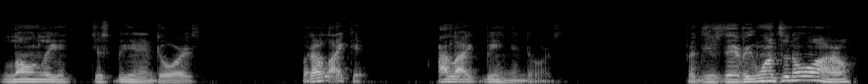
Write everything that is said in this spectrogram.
lonely just being indoors, but I like it. I like being indoors. But just every once in a while,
